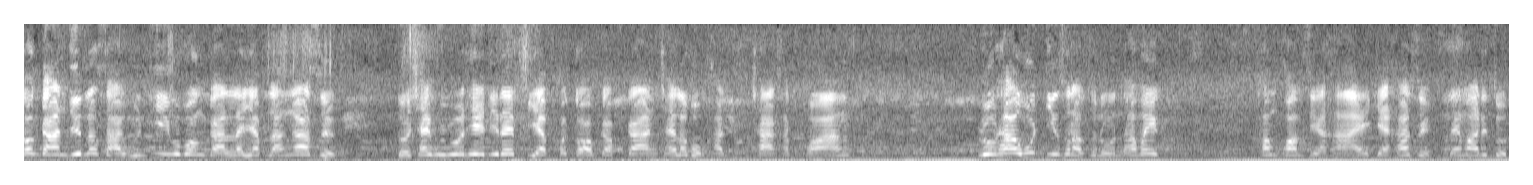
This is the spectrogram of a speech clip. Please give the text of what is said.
ต้องการยึดรักษาพื้นที่เพื่อป้องกันและยับยั้งข้าศึก โดยใช้ภูมิประเทศที่ได้เปรียบประกอบกับการใช้ระบบขัดฉากขัดขวาง รวมทั้งอาวุธยิงสนับสนุนทำให้ทำความเสียหายแก่ข้าศึกได้มากที่สุด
